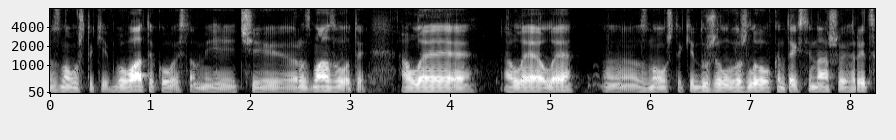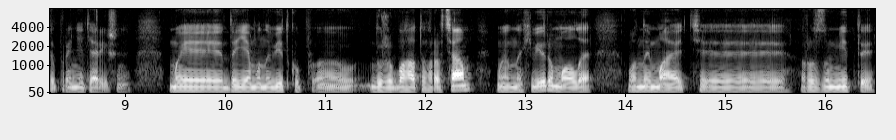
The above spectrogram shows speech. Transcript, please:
знову ж таки вбивати когось там і, чи розмазувати, але, але, але знову ж таки дуже важливо в контексті нашої гри це прийняття рішення. Ми даємо на відкуп е, дуже багато гравцям, ми в них віримо, але вони мають е, розуміти.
